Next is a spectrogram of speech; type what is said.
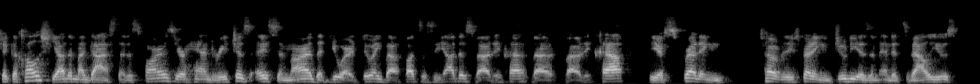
that as far as your hand reaches, that you are doing you're spreading you're spreading Judaism and its values.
